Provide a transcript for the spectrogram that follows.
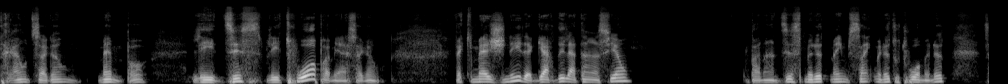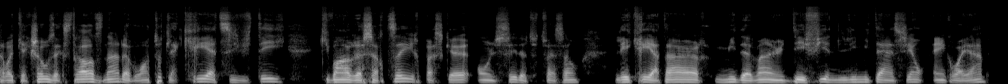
30 secondes, même pas. Les 10, les trois premières secondes. Fait qu'imaginez de garder l'attention pendant 10 minutes, même 5 minutes ou 3 minutes, ça va être quelque chose d'extraordinaire de voir toute la créativité qui va en ressortir parce qu'on le sait de toute façon, les créateurs mis devant un défi, une limitation incroyable,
